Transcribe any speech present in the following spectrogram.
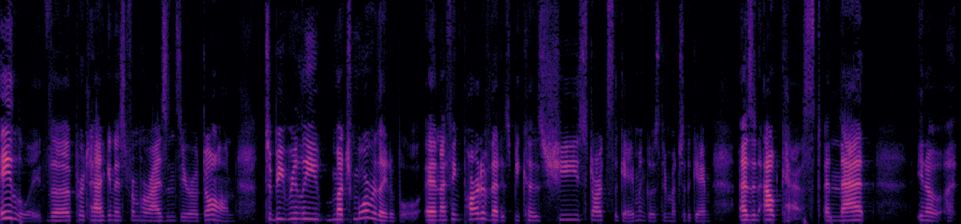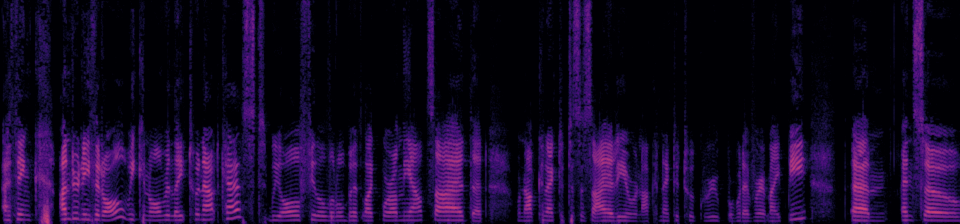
Aloy, the protagonist from Horizon Zero Dawn, to be really much more relatable. And I think part of that is because she starts the game and goes through much of the game as an outcast. And that, you know, I think underneath it all, we can all relate to an outcast. We all feel a little bit like we're on the outside, that we're not connected to society or we're not connected to a group or whatever it might be. Um, and so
